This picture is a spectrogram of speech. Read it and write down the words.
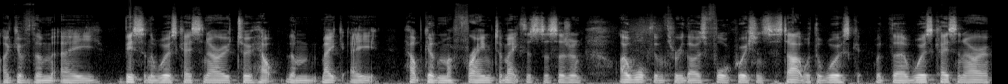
I give them a best and the worst case scenario to help them make a help give them a frame to make this decision. I walk them through those four questions to start with the worst with the worst case scenario,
